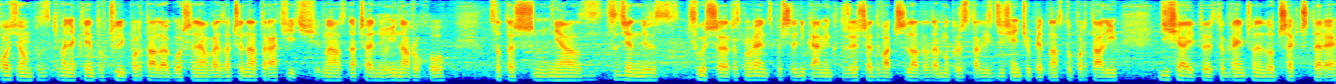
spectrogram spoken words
poziom pozyskiwania klientów, czyli portale ogłoszeniowe, zaczyna tracić na znaczeniu i na ruchu, co też ja codziennie słyszę, rozmawiając z pośrednikami, którzy jeszcze 2-3 lata temu korzystali z 10-15 portali. Dzisiaj to jest to ograniczony do 3-4.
